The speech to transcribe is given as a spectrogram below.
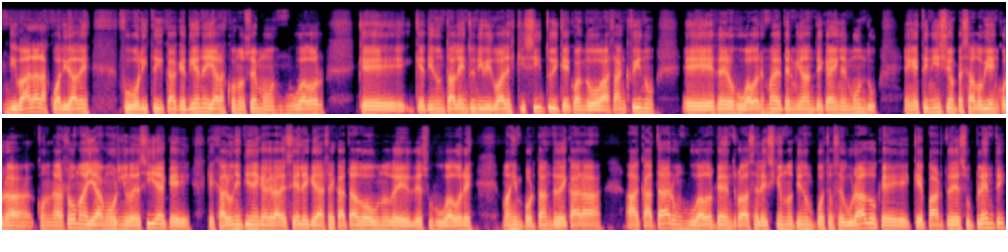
Dybala, las cualidades futbolísticas que tiene ya las conocemos, un jugador que, que tiene un talento individual exquisito y que cuando arranca fino eh, es de los jugadores más determinantes que hay en el mundo. En este inicio ha empezado bien con la, con la Roma, ya Mourinho lo decía, que, que Scaloni tiene que agradecerle que ha rescatado a uno de, de sus jugadores más importantes de cara a Qatar, un jugador que dentro de la selección no tiene un puesto asegurado, que, que parte de suplente,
